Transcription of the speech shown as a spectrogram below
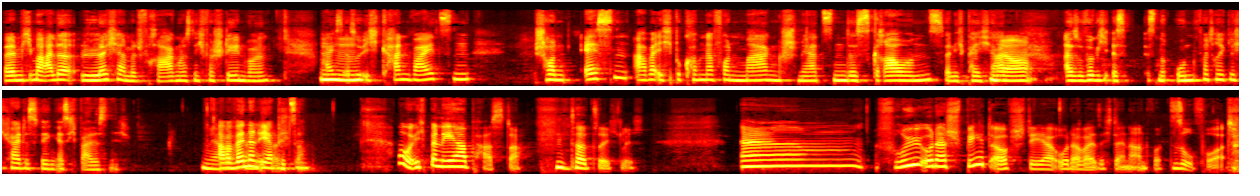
weil mich immer alle löchern mit Fragen und das nicht verstehen wollen. Heißt mhm. also, ich kann Weizen schon essen, aber ich bekomme davon Magenschmerzen des Grauens, wenn ich Pech habe. Ja. Also wirklich, es ist eine Unverträglichkeit, deswegen esse ich beides nicht. Ja, aber wenn, dann eher Pizza. Oh, ich bin eher Pasta, tatsächlich. Ähm, Früh- oder Spätaufsteher? Oder weiß ich deine Antwort sofort?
